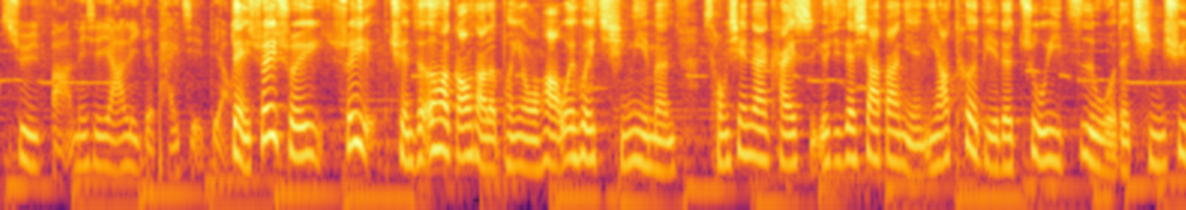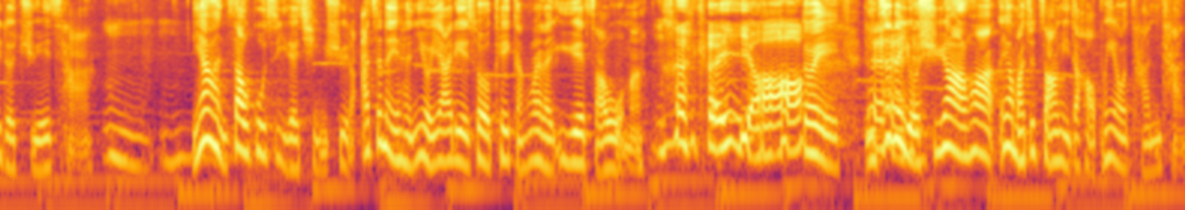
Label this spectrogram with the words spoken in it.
去把那些压力给排解掉。对，所以所以所以选择二号高塔的朋友的话，我也会请你们从现在开始，尤其在下半年，你要特别的注意自我的情绪的觉察。嗯嗯，你要很照顾自己的情绪了啊！真的也很有压力的时候，可以赶快来预约找我吗？可以哦。对你真的有需要的话，要么就找你的好朋友谈谈。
